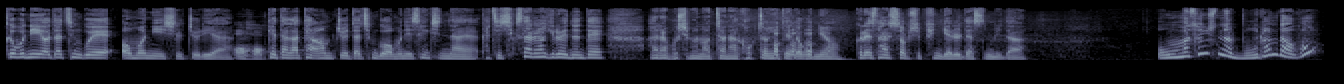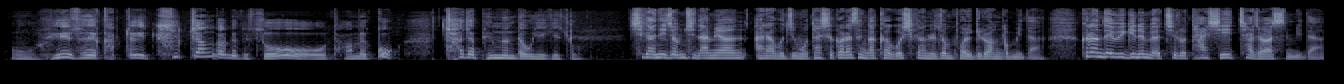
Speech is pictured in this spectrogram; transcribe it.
그분이 여자친구의 어머니이실 줄이야. 어허. 게다가 다음 주 여자친구 어머니 생신날 같이 식사를 하기로 했는데 알아보시면 어쩌나 걱정이 되더군요. 그래서 할 수 없이 핑계를 댔습니다. 엄마 생신날 못 온다고? 어, 회사에 갑자기 출장 가게 됐어. 다음에 꼭 찾아뵙는다고 얘기해줘. 시간이 좀 지나면 알아보지 못하실 거라 생각하고 시간을 좀 벌기로 한 겁니다. 그런데 위기는 며칠 후 다시 찾아왔습니다.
